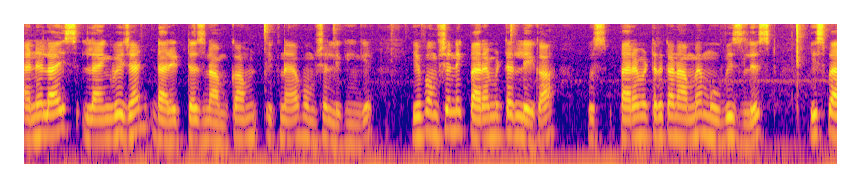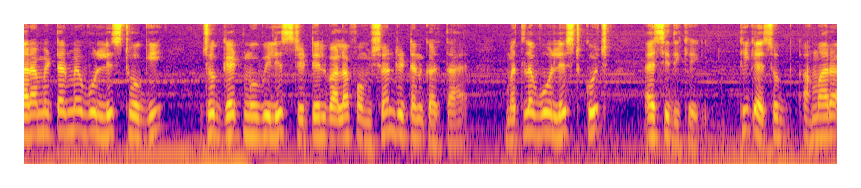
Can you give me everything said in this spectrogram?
एनालाइज लैंग्वेज एंड डायरेक्टर्स नाम का। हम एक नया फ़ंक्शन लिखेंगे। ये फ़ंक्शन एक पैरामीटर लेगा। उस पैरामीटर का नाम है मूवीज़ लिस्ट इस पैरामीटर में वो लिस्ट होगी, जो गेट मूवी लिस्ट डिटेल वाला फ़ंक्शन रिटर्न करता है। मतलब वो लिस्ट कुछ ऐसी दिखेगी। ठीक है? सो, हमारा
